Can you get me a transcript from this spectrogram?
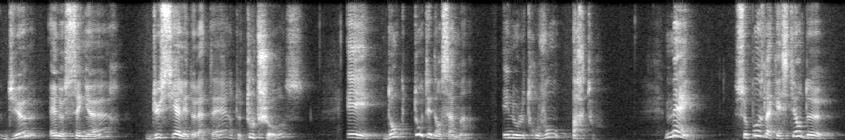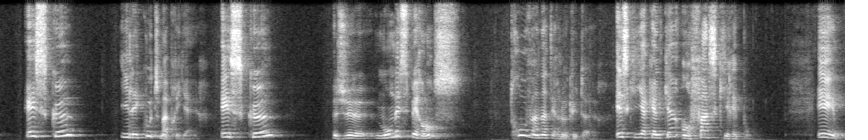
Dieu est le Seigneur du ciel et de la terre, de toutes choses, et donc tout est dans sa main, et nous le trouvons partout. Mais se pose la question de est-ce que il écoute ma prière? Est-ce que mon espérance trouve un interlocuteur? Est-ce qu'il y a quelqu'un en face qui répond? Et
